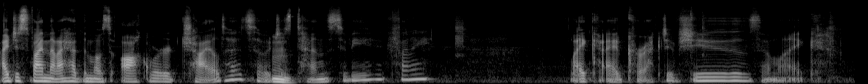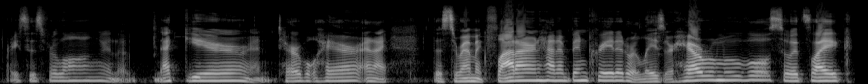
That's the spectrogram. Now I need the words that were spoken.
I just find that I had the most awkward childhood, so it just hmm. tends to be funny. Like I had corrective shoes and like braces for long and a neck gear and terrible hair, and I the ceramic flat iron hadn't been created or laser hair removal. So it's like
